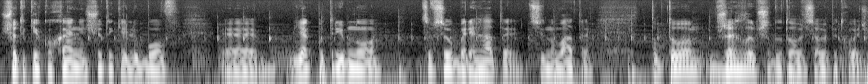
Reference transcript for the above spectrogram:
що таке кохання, що таке любов, е, як потрібно це все оберігати, цінувати. Тобто вже глибше до того всього підходжу.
